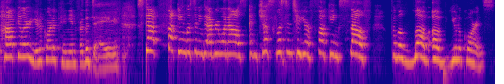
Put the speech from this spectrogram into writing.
unpopular unicorn opinion for the day. Stop fucking listening to everyone else and just listen to your fucking self for the love of unicorns.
